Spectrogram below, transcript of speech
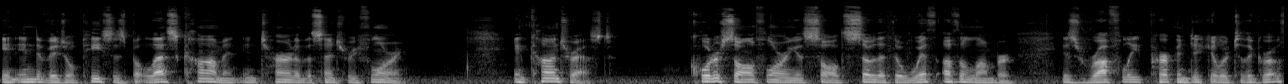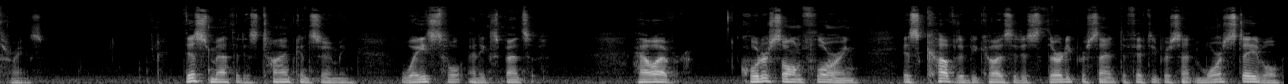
in individual pieces, but less common in turn of the century flooring. In contrast, Quarter sawn flooring is sawed so that the width of the lumber is roughly perpendicular to the growth rings. This method is time consuming, wasteful, and expensive. However, quarter sawn flooring is coveted because it is 30% to 50% more stable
